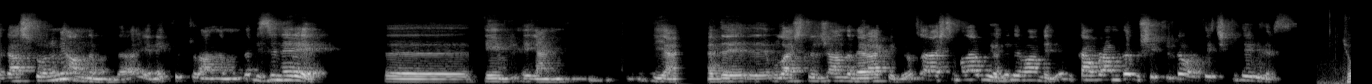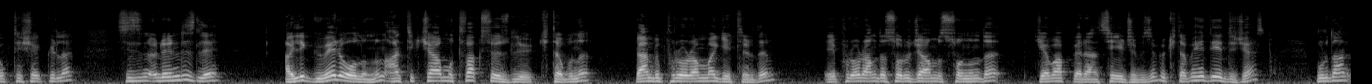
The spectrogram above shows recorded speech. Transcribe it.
e, gastronomi anlamında, yemek kültürü anlamında bizi nereye dev, yani bir yerde ulaştıracağını da merak ediyoruz. Araştırmalar bu yönde devam ediyor. Bu kavram da bu şekilde ortaya çıktı. Çok teşekkürler. Sizin önerinizle Ali Güveloğlu'nun Antik Çağ Mutfak Sözlüğü kitabını ben bir programa getirdim. E, programda soracağımız sonunda cevap veren seyircimize bu kitabı hediye edeceğiz. Buradan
